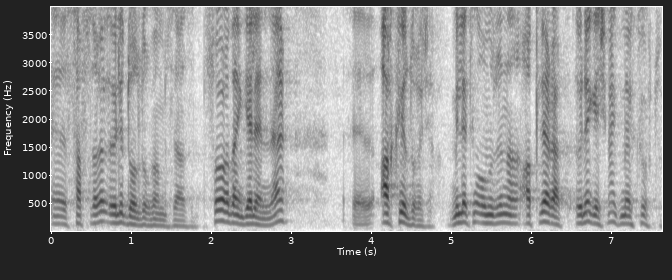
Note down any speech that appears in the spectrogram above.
e, safları öyle doldurmamız lazım. Sonradan gelenler e, arkaya duracak. Milletin omuzundan atlayarak öne geçmek mekruhtur.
